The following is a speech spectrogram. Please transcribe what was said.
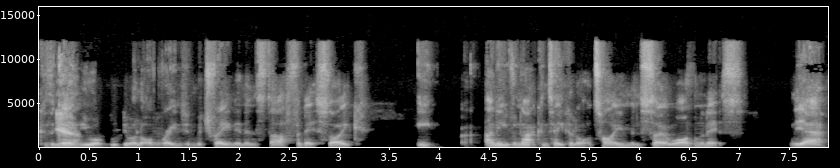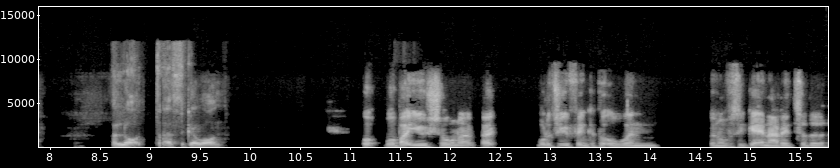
because again, you obviously do a lot of ranging with training and stuff, and it's like, and even that can take a lot of time and so on, and it's yeah, a lot has to go on. What What about you, Sean? What did you think of it all when, when obviously getting added to the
